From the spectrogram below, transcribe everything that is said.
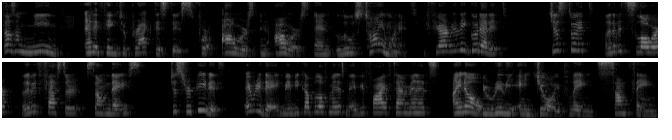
doesn't mean anything to practice this for hours and hours and lose time on it. If you are really good at it just do it a little bit slower a little bit faster some days. Just repeat it every day maybe a couple of minutes maybe five ten minutes. I know you really enjoy playing something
